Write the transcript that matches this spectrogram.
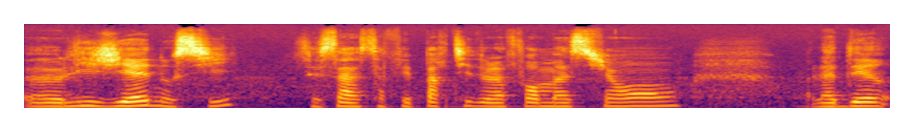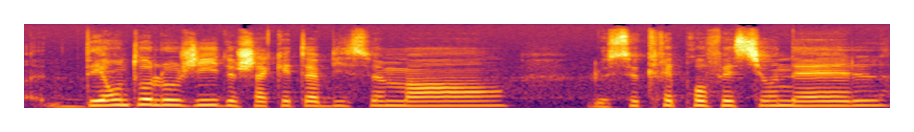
l'hygiène aussi. C'est ça, ça fait partie de la formation, la dé- déontologie de chaque établissement, le secret professionnel.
